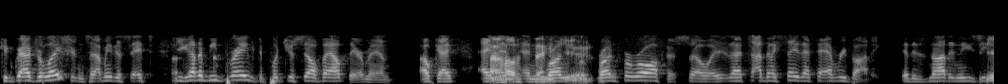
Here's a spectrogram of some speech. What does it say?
congratulations. I mean, it's it's you got to be brave to put yourself out there, man. Okay, and Oh, and, and run you. run for office. So uh, that's I, mean, I say that to everybody. It is not an easy thing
